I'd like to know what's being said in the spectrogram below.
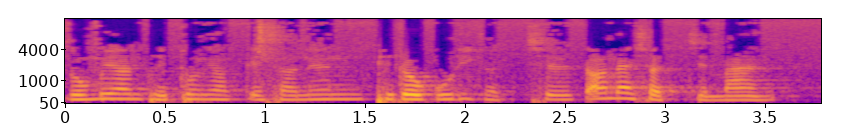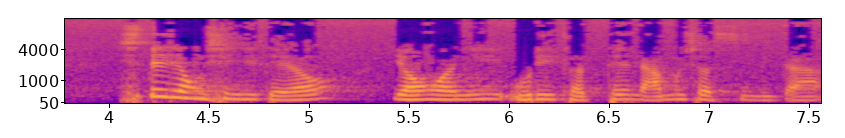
노무현 대통령께서는 비록 우리 곁을 떠나셨지만 시대 정신이 되어 영원히 우리 곁에 남으셨습니다.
